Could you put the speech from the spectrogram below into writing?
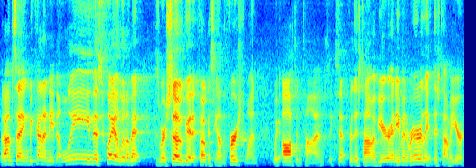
but I'm saying we kind of need to lean this way a little bit because we're so good at focusing on the first one. We oftentimes, except for this time of year, and even rarely at this time of year,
